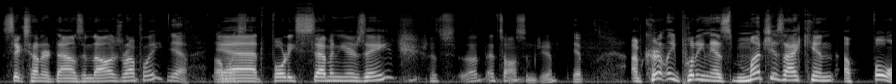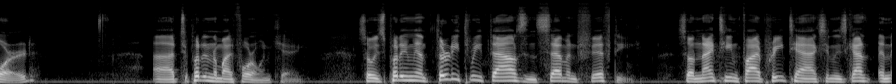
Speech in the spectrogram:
six hundred thousand dollars roughly. Yeah, almost. At forty-seven years age, that's uh, that's awesome, Jim. Yep. I'm currently putting as much as I can afford uh, to put into my 401k. So he's putting in thirty-three thousand seven fifty. So nineteen five pre-tax, and he's got an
